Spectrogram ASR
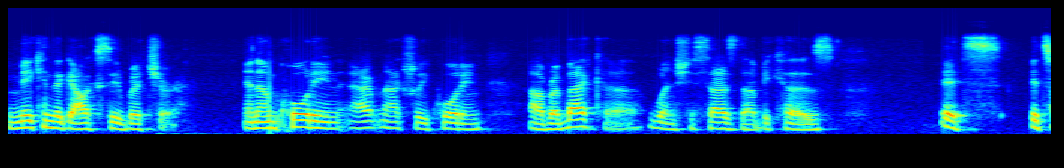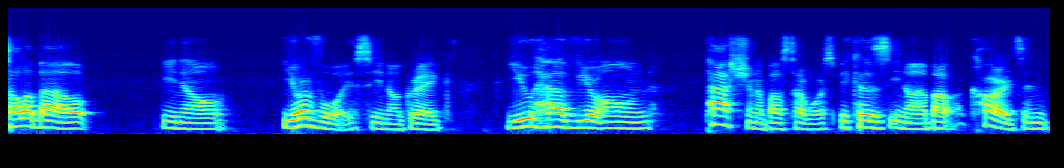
making the galaxy richer and I'm quoting, I'm actually quoting uh, Rebecca when she says that because it's it's all about you know your voice. You know, Greg, you have your own passion about Star Wars because you know about cards and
